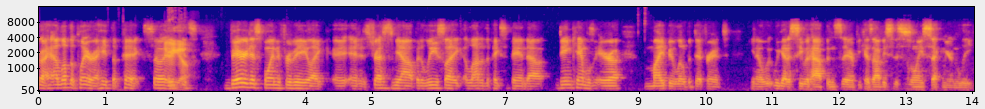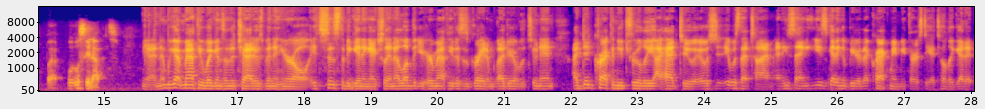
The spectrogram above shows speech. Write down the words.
I love the player. I hate the pick. So it, it's very disappointing for me. Like, and it stresses me out. But at least like a lot of the picks have panned out. Dan Campbell's era might be a little bit different. You know, we, we got to see what happens there because obviously this is only his second year in the league. But we'll, we'll see what happens. Yeah, and then we got Matthew Wiggins in the chat who's been in here all it's since the beginning actually, and I love that you're here, Matthew. This is great. I'm glad you're able to tune in. I did crack a new Truly. I had to. It was it was that time, and he's saying he's getting a beer. That crack made me thirsty. I totally get it.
